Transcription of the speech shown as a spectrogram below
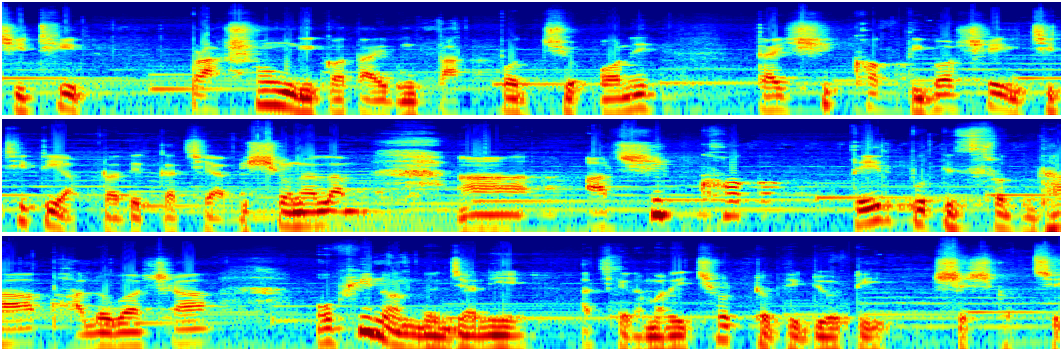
চিঠির প্রাসঙ্গিকতা এবং তাৎপর্য অনেক তাই শিক্ষক দিবসে এই চিঠিটি আপনাদের কাছে আমি শোনালাম। আর শিক্ষকদের প্রতি শ্রদ্ধা, ভালোবাসা, অভিনন্দন জানিয়ে আজকের আমার এই ছোট্ট ভিডিওটি শেষ করছি।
